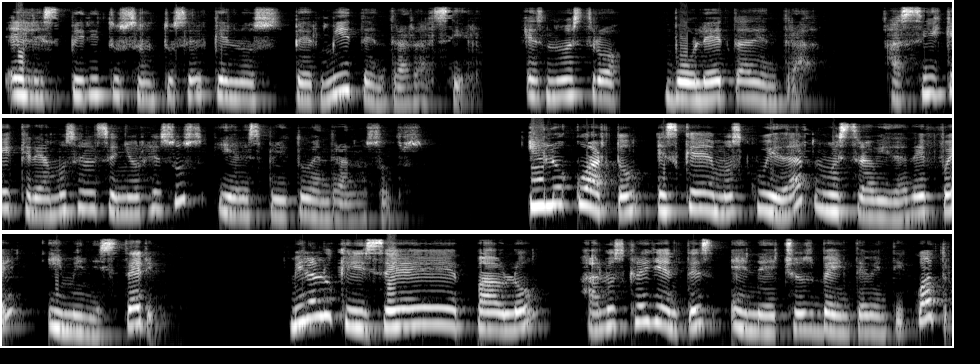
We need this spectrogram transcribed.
El Espíritu Santo es el que nos permite entrar al cielo. Es nuestra boleta de entrada. Así que creamos en el Señor Jesús y el Espíritu vendrá a nosotros. Y lo cuarto es que debemos cuidar nuestra vida de fe y ministerio. Mira lo que dice Pablo a los creyentes en Hechos 20:24.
